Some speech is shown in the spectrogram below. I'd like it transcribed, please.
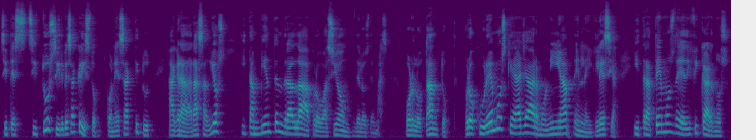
Si, si tú sirves a Cristo con esa actitud, agradarás a Dios y también tendrás la aprobación de los demás. Por lo tanto, procuremos que haya armonía en la iglesia y tratemos de edificarnos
